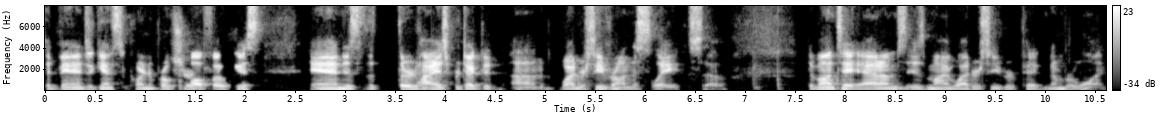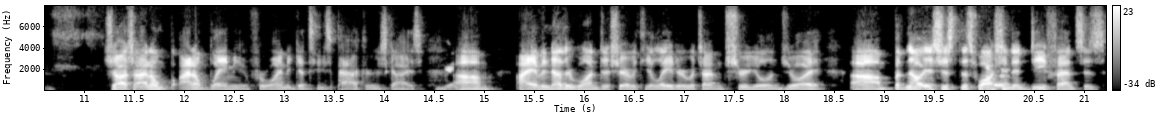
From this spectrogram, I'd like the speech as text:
advantage against, according to Pro Sure. Football Focus, and is the third highest projected um, wide receiver on the slate. So Davante Adams is my wide receiver pick number one. Josh, I don't I don't blame you for wanting to get to these Packers guys. Yeah. Um, I have another one to share with you later, which I'm sure you'll enjoy. Um, but no, it's just this Washington defense is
